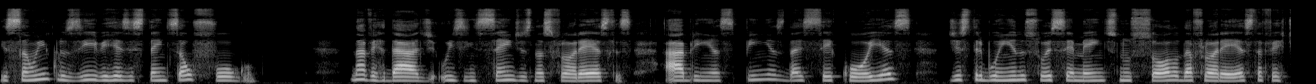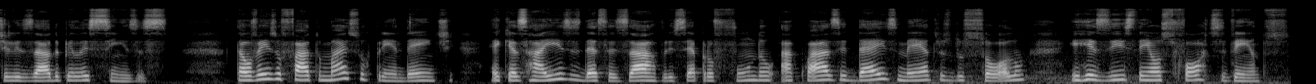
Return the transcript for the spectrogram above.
e são inclusive resistentes ao fogo. Na verdade, os incêndios nas florestas abrem as pinhas das sequoias, distribuindo suas sementes no solo da floresta fertilizado pelas cinzas. Talvez o fato mais surpreendente é que as raízes dessas árvores se aprofundam a quase 10 metros do solo e resistem aos fortes ventos.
